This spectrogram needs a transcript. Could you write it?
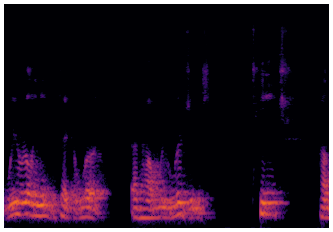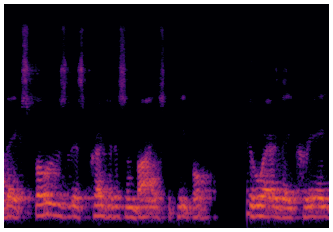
we really need to take a look at how religions teach, how they expose this prejudice and bias to people to where they create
